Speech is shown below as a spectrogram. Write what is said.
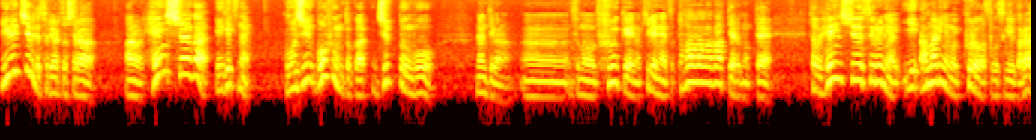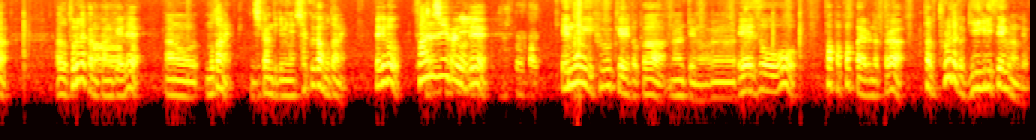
YouTube でそれやるとしたら、あの、編集がえげつない。55分とか10分を、なんていうかな、うん、その風景の綺麗なやつをパパパパパってやるのって、多分編集するにはいあまりにも苦労がすごすぎるから、あと、取れ高の関係で、あの、持たない。時間的にね、尺が持たない。だけど、30秒で、エモい風景とか、なんていうの、うん映像をパッパパッパやるんだったら、多分取れ高ギリギリセーフなんだよ。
